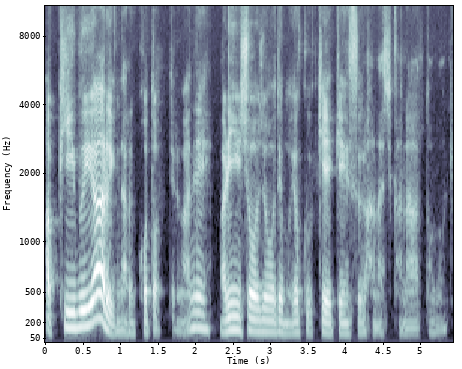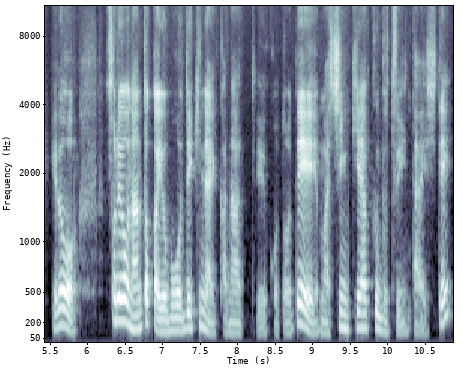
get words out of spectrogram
まあ、PVR になることっていうのがね、まあ、臨床上でもよく経験する話かなと思うけど、それをなんとか予防できないかなっていうことで、まあ、新規薬物に対して、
